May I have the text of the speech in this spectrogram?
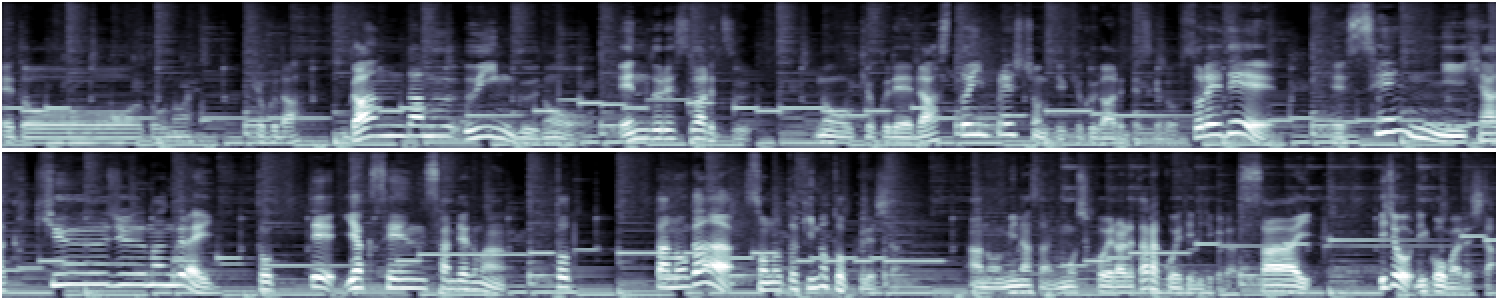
えっ、とどの曲だ？ガンダムウィングのエンドレスワルツの曲でラストインプレッションっていう曲があるんですけどそれで1290万ぐらい取って約1300万取ったのがその時のトップでした。あの皆さんもし超えられたら超えてみてください。以上リコーマでした。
